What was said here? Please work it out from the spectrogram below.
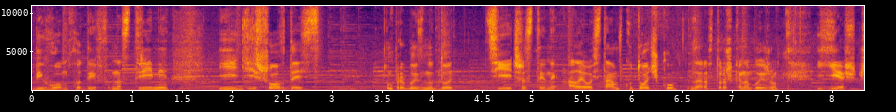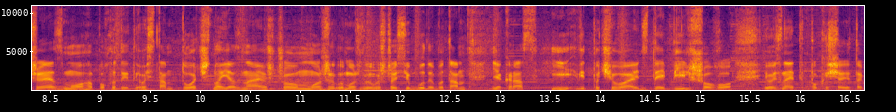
бігом ходив на стрімі і дійшов десь ну, приблизно до цієї частини. Але ось там в куточку, зараз трошки наближу, є ще змога походити. Ось там точно я знаю, що може можливо щось і буде, бо там якраз і відпочивають здебільшого. І ось знаєте, поки що я так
